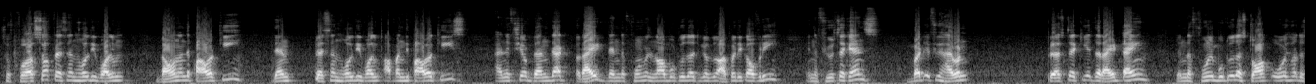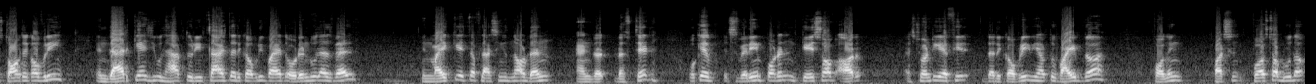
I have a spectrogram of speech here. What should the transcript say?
So first off press and hold the volume down on the power key. Then press and hold the volume up on the power keys. And if you have done that right then the phone will now go to the RP recovery in a few seconds. But if you haven't pressed the key at the right time then the phone will boot to the stock OS or the stock recovery. In that case you will have to reflash the recovery via the Odin tool as well. In my case the flashing is now done and dusted. Okay it's very important in case of our S20 FE the recovery we have to wipe the following first, first off do the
